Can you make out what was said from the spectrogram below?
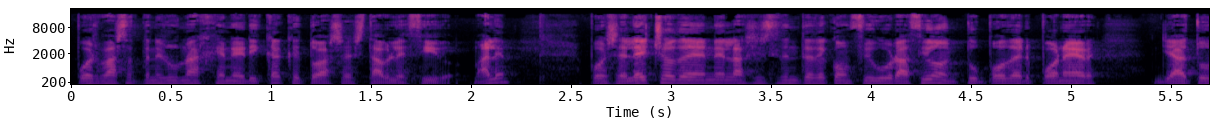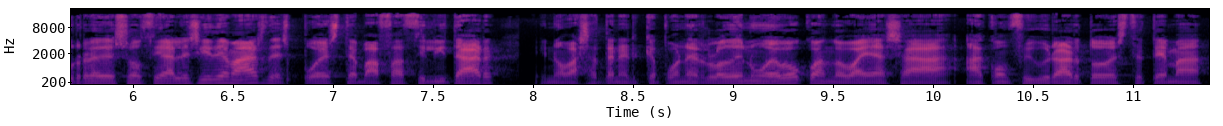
pues vas a tener una genérica que tú has establecido, ¿vale? Pues el hecho de en el asistente de configuración tú poder poner ya tus redes sociales y demás, después te va a facilitar y no vas a tener que ponerlo de nuevo cuando vayas a, configurar todo este tema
